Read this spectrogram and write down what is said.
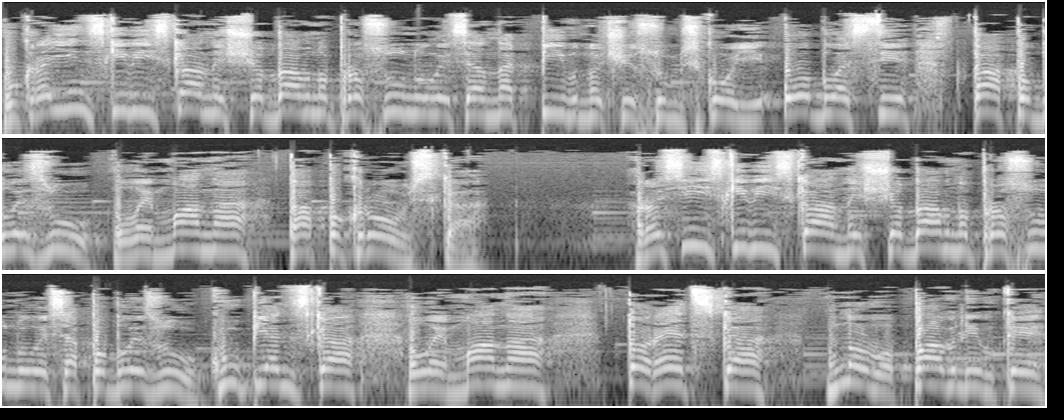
Українські війська нещодавно просунулися на півночі Сумської області та поблизу Лимана та Покровська. Російські війська нещодавно просунулися поблизу Куп'янська, Лимана, Торецька, Новопавлівки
